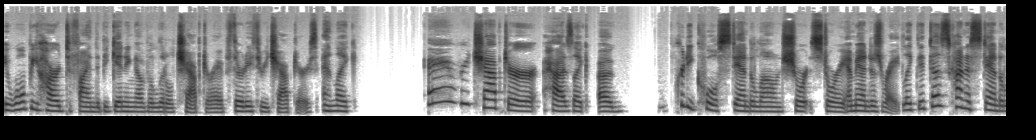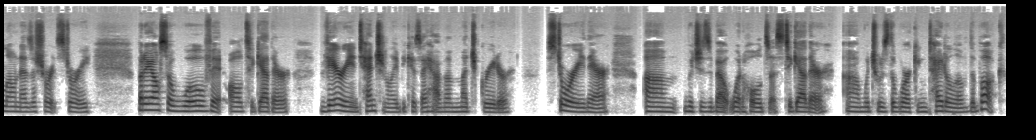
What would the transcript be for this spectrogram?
it won't be hard to find the beginning of a little chapter. I have 33 chapters and like every chapter has like a pretty cool standalone short story. Amanda's right. Like it does kind of stand alone as a short story, but I also wove it all together very intentionally because I have a much greater story there, um, which is about what holds us together, um, which was the working title of the book.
